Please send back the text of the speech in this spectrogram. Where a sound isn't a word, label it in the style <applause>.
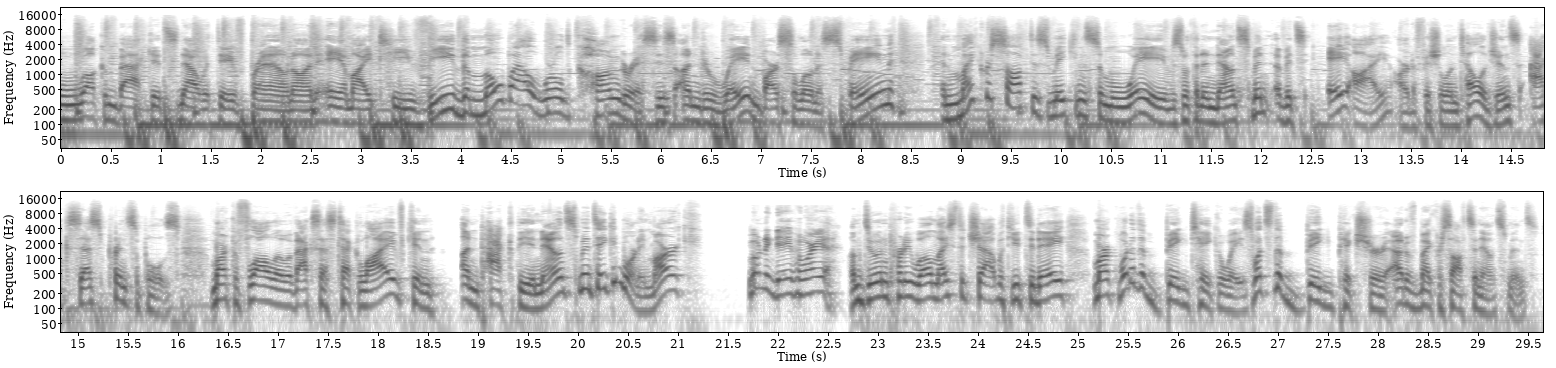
Welcome back. It's now with Dave Brown on AMI TV. The Mobile World Congress is underway in Barcelona, Spain, and Microsoft is making some waves with an announcement of its AI, artificial intelligence, access principles. Marc Aflalo of Access Tech Live can unpack the announcement. Hey, good morning, Marc. Morning, Dave. How are you? I'm doing pretty well. Nice to chat with you today. Marc, what are the big takeaways? What's the big picture out of Microsoft's announcement?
